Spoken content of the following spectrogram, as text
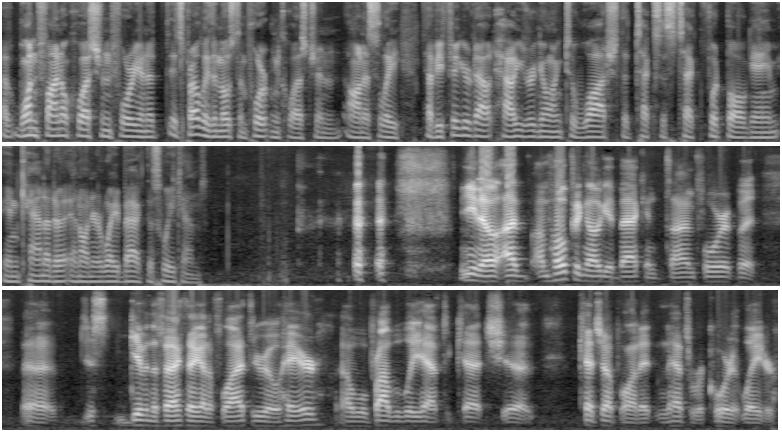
Uh, one final question for you, and it, it's probably the most important question, honestly. Have you figured out how you're going to watch the Texas Tech football game in Canada and on your way back this weekend? you know, I, am hoping I'll get back in time for it, but uh, just given the fact that I got to fly through O'Hare, I will probably have to catch uh, catch up on it and have to record it later.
